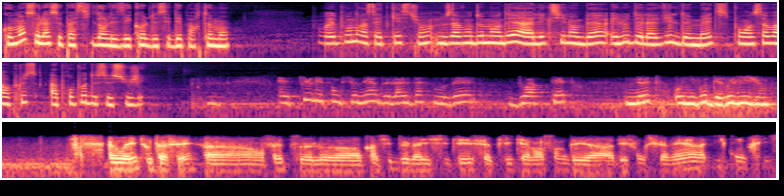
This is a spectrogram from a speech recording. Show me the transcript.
comment cela se passe-t-il dans les écoles de ces départements? Pour répondre à cette question, nous avons demandé à Alexis Lambert, élu de la ville de Metz, pour en savoir plus à propos de ce sujet. Est-ce que les fonctionnaires de l'Alsace-Moselle doivent être neutres au niveau des religions? Euh, oui, tout à fait. Euh, en fait, le principe de laïcité s'applique à l'ensemble des, euh, des, fonctionnaires, y compris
